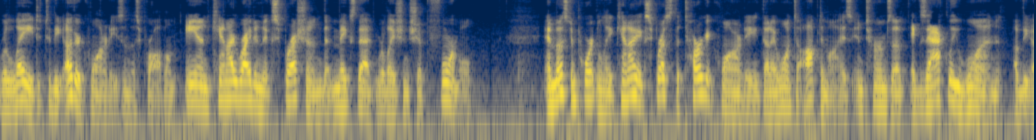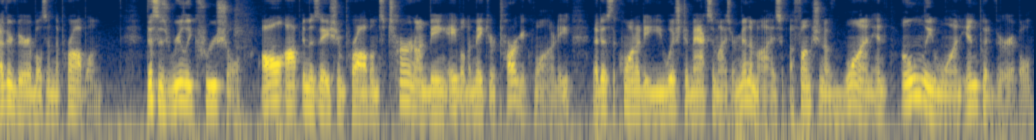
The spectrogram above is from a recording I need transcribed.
relate to the other quantities in this problem? And can I write an expression that makes that relationship formal? And most importantly, can I express the target quantity that I want to optimize in terms of exactly one of the other variables in the problem? This is really crucial. All optimization problems turn on being able to make your target quantity, that is the quantity you wish to maximize or minimize, a function of one and only one input variable.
